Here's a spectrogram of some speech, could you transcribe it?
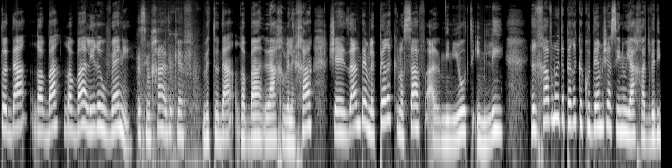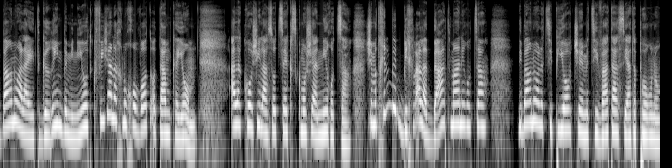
תודה רבה רבה לי ראובני. בשמחה, איזה כיף. ותודה רבה לך ולך שהאזנתם לפרק נוסף על מיניות עם לי. הרחבנו את הפרק הקודם שעשינו יחד ודיברנו על האתגרים במיניות כפי שאנחנו חוות אותם כיום. על הקושי לעשות סקס כמו שאני רוצה, שמתחיל בכלל לדעת מה אני רוצה. דיברנו על הציפיות שמציבה תעשיית הפורנו,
